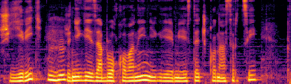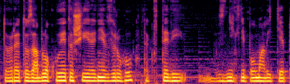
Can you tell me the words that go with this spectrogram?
šíriť, mm-hmm. že niekde je zablokovaný, niekde je miestečko na srdci, ktoré to zablokuje, to šírenie vzruchu, tak vtedy vznikne pomalý tep.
